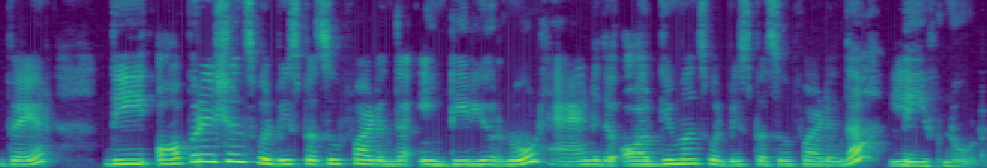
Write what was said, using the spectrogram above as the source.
where the operations will be specified in the interior node and the arguments will be specified in the leaf node.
